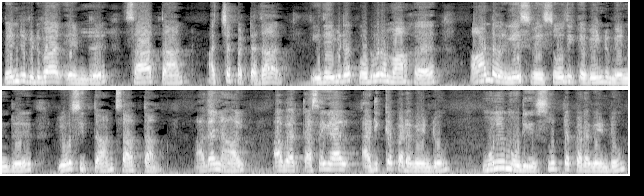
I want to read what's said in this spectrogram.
வென்று விடுவார் என்று சாத்தான் அச்சப்பட்டதால் இதைவிட கொடூரமாக ஆண்டவர் இயேசுவை சோதிக்க வேண்டும் என்று யோசித்தான் சாத்தான். அதனால் அவர் கசையால் அடிக்கப்பட வேண்டும் முள்முடி சூட்டப்பட வேண்டும்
